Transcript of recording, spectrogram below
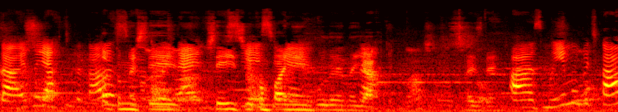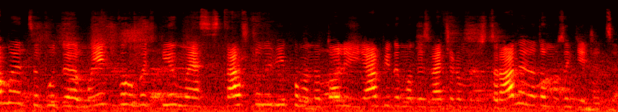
Так, і на яхті каталися. Тобто ми всією день, цією компанією були на яхті. А з моїми батьками це буде моїх двох батьків, моя сестра з чоловіком, Анатолій і я підемо десь вечором в ресторан і на тому закінчиться.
